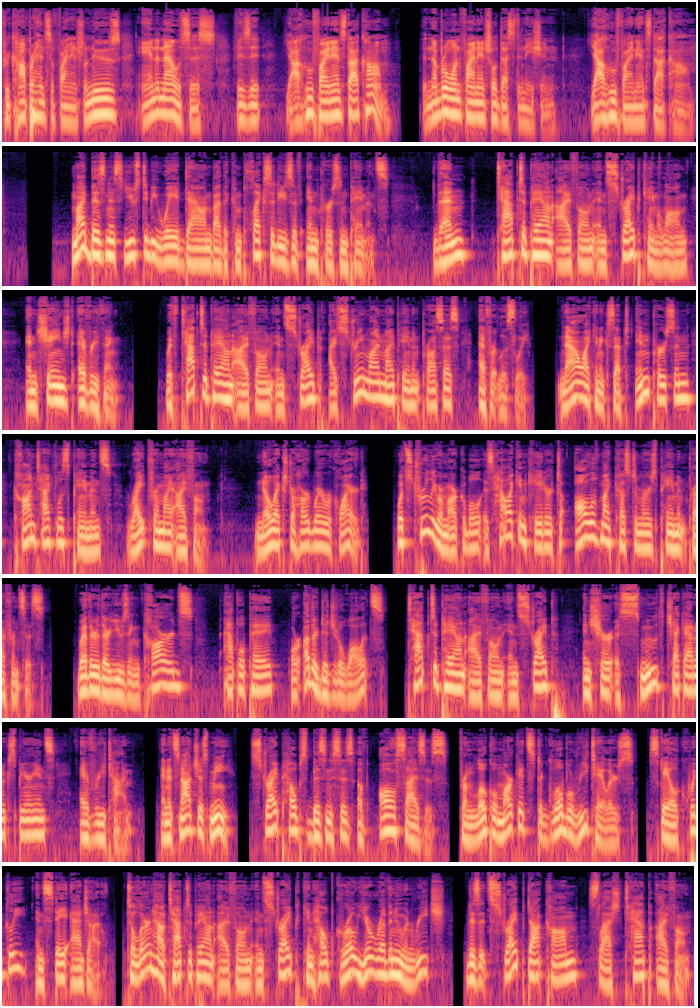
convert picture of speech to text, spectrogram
For comprehensive financial news and analysis, visit yahoofinance.com, the number one financial destination, yahoofinance.com. My business used to be weighed down by the complexities of in person payments. Then, Tap to Pay on iPhone and Stripe came along and changed everything. With Tap to Pay on iPhone and Stripe, I streamlined my payment process effortlessly. Now I can accept in person, contactless payments right from my iPhone. No extra hardware required. What's truly remarkable is how I can cater to all of my customers' payment preferences. Whether they're using cards, Apple Pay, or other digital wallets, Tap to Pay on iPhone and Stripe ensure a smooth checkout experience every time. And it's not just me. Stripe helps businesses of all sizes, from local markets to global retailers, scale quickly and stay agile. To learn how Tap to Pay on iPhone and Stripe can help grow your revenue and reach, visit stripe.com slash tap iPhone.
